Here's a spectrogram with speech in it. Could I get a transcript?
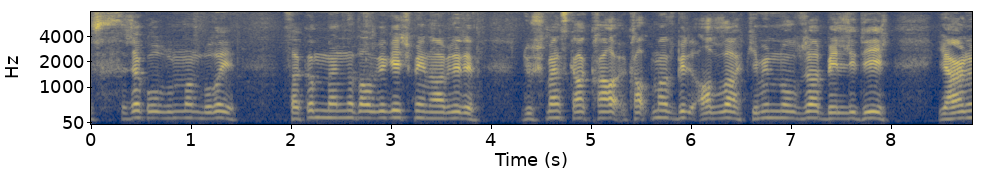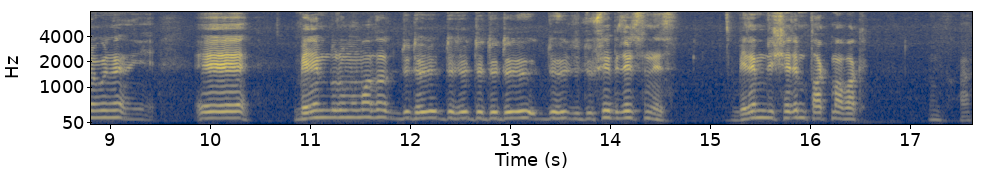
sıcak olduğundan dolayı. Sakın benimle dalga geçmeyin abilerim. Düşmez kalk- kalkmaz bir Allah. Kimin ne olacağı belli değil. Gün e, benim durumuma da dü- dü- dü- dü- dü- dü- dü- düşebilirsiniz. Benim dişlerim takma bak. Ha.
